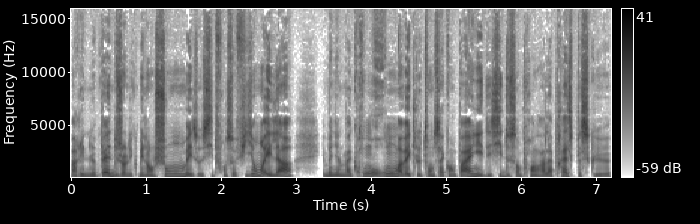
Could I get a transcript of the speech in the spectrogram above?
Marine Le Pen, de Jean-Luc Mélenchon, mais aussi de François Fillon. Et là, Emmanuel Macron rompt avec le ton de sa campagne et décide de s'en prendre à la presse parce qu'il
